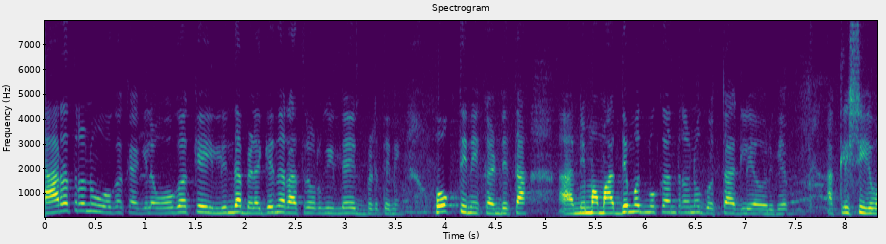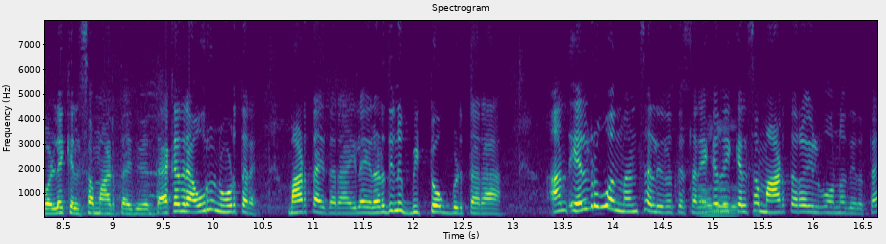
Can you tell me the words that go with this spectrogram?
ಯಾರ ಹತ್ರನೂ ಹೋಗೋಕ್ಕಾಗಿಲ್ಲ. ಹೋಗೋಕ್ಕೆ ಇಲ್ಲಿಂದ ಬೆಳಗ್ಗೆಯಿಂದ ರಾತ್ರಿವರೆಗೂ ಇಲ್ಲೇ ಇದ್ಬಿಡ್ತೀನಿ. ಹೋಗ್ತೀನಿ ಖಂಡಿತ. ನಿಮ್ಮ ಮಾಧ್ಯಮದ ಮುಖಾಂತರನೂ ಗೊತ್ತಾಗಲಿ ಅವರಿಗೆ. ಅಟ್ಲೀಸ್ಟ್ ಈಗ ಒಳ್ಳೆ ಕೆಲಸ ಮಾಡ್ತಾ ಇದೀವಿ ಅಂತ. ಯಾಕಂದರೆ ಅವರು ನೋಡ್ತಾರೆ. ಮಾಡ್ತಾ ಇದ್ದಾರಾ? ಇಲ್ಲ ಎರಡು ದಿನಕ್ಕೆ ಬಿಟ್ಟು ಹೋಗ್ಬಿಡ್ತಾರಾ? ಅಂತ ಎಲ್ರಿಗೂ ಒಂದು ಮನಸ್ಸಲ್ಲಿ ಇರುತ್ತೆ ಸರ್. ಯಾಕಂದರೆ ಈ ಕೆಲಸ ಮಾಡ್ತಾರೋ ಇಲ್ವೋ ಅನ್ನೋದಿರುತ್ತೆ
